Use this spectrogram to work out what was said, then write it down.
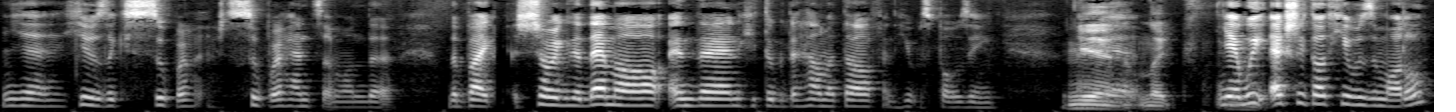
Yeah, he was like super, super handsome on the the bike, showing the demo, and then he took the helmet off and he was posing. Yeah, Yeah. like Yeah, we actually thought he was a model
